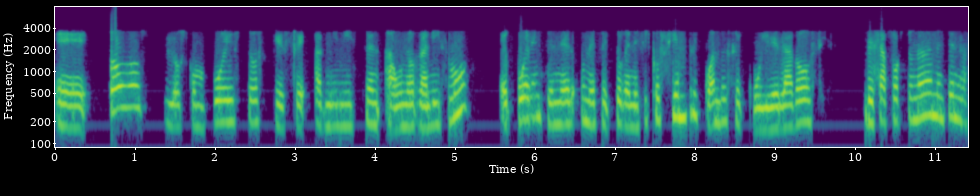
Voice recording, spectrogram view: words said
Eh, todos los compuestos que se administren a un organismo eh, pueden tener un efecto benéfico siempre y cuando se cuide la dosis. Desafortunadamente en las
